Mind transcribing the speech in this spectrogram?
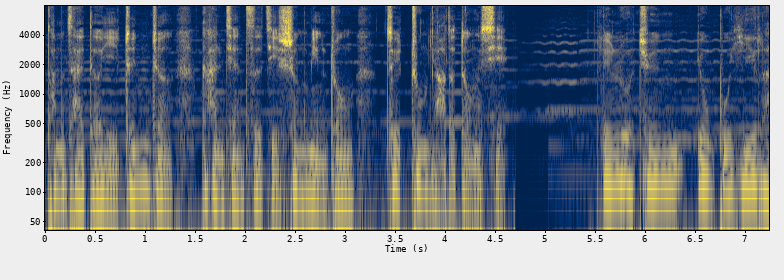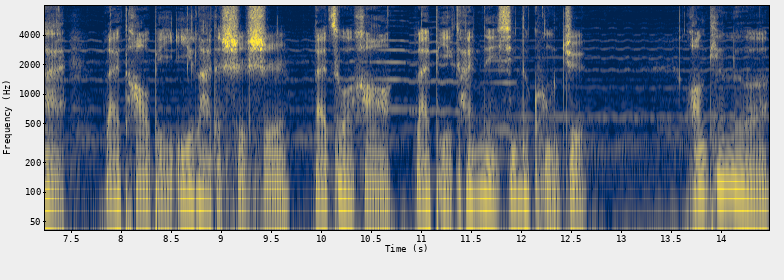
他们才得以真正看见自己生命中最重要的东西。林若君用不依赖来逃避依赖的事实，来做好，来避开内心的恐惧。黄天乐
